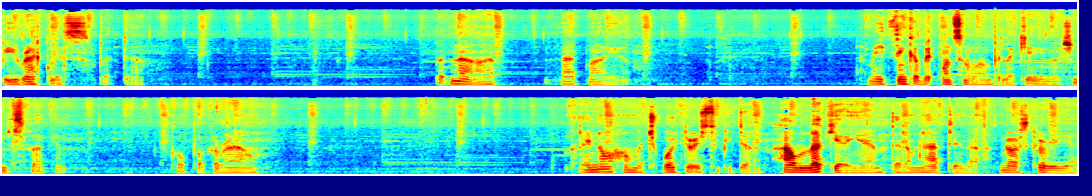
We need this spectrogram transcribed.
be reckless, but uh, but no, not, not my. Uh, I may think of it once in a while and be like, yeah, you know, I should just fucking go fuck around. But I know how much work there is to be done. How lucky I am that I'm not in uh, North Korea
